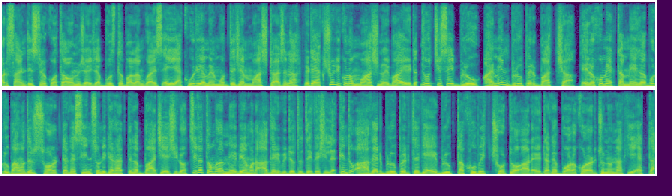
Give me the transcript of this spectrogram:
আর সায়েন্টিস্টের কথা অনুযায়ী যা বুঝতে পারলাম গাইস এই অ্যাকুরিয়ামের মধ্যে যে মাছটা আছে না, এটা অ্যাকচুয়ালি কোনো মাছ নয়, ভাই, এটা তো হচ্ছে সেই ব্লু আই মিন ব্লুপের বাচ্চা। এরকম একটা মেগা ব্লুপ আমাদের শহরটাকে সিনসনিকের হাত থেকে বাঁচিয়েছিল সেটা তোমরা মেবি আমার আগের ভিডিওতে দেখেছিলে। কিন্তু আগের ব্লুপের থেকে এই ব্লুপটা খুবই ছোট, আর এটাকে বড় করার জন্য নাকি একটা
